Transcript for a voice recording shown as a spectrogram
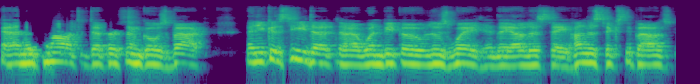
And if not, the person goes back and you can see that uh, when people lose weight and they are, let's say, 160 pounds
